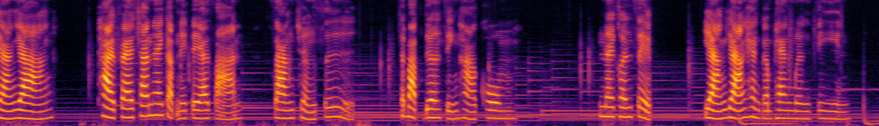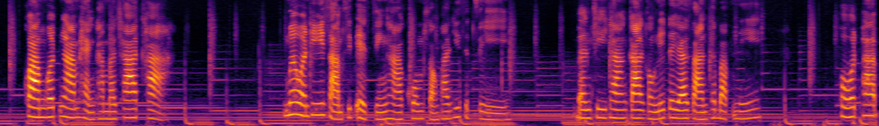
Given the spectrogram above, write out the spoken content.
หยางหยาง ถ่ายแฟชั่นให้กับนิตยสารซางเฉิงซื่อ ฉบับเดือนสิงหาคม ในคอนเซปต์หยางหยางแห่งกำแพงเมืองจีน ความงดงามแห่งธรรมชาติค่ะ เมื่อวันที่ 31 สิงหาคม 2024 บัญชีทางการของนิตยสารฉบับนี้ โพสต์ภาพ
